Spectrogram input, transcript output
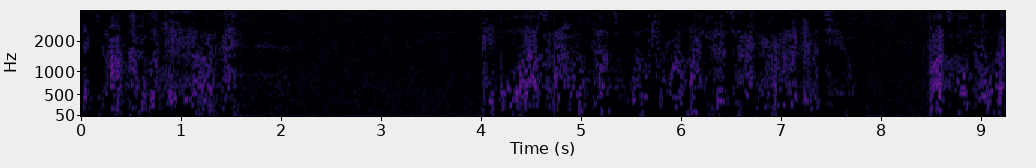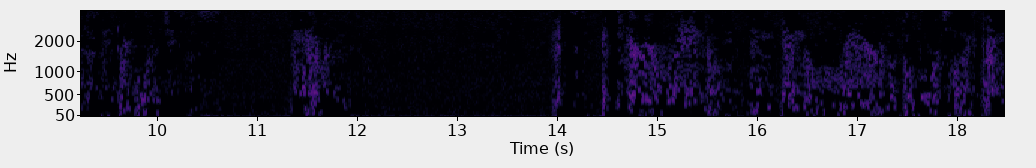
it's not complicated. I, people will ask me what God's will for my life is, and I'm going give it to you. God's will for life is the Lord Jesus. And whatever. It's, it's very random and, and rare that the Lord's like,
